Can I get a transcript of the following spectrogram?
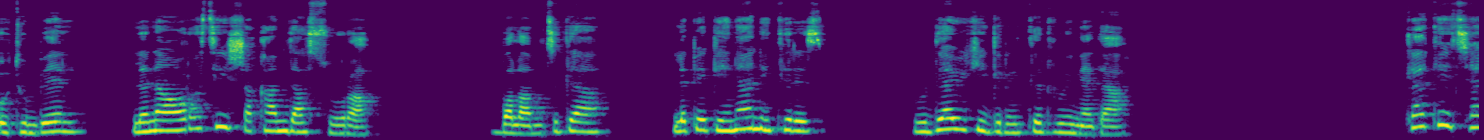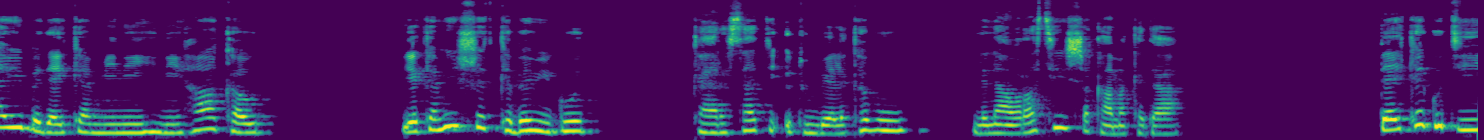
ئوتومبێل لە ناوەڕاستی شەقامدا سوڕا بەڵام جگە لە پێکهێنانی ترس ڕووداوێکی گرنگتر ڕووی نەدا کاتێ چاوی بە دایکە مینیهنیها کەوت یەکەمین شت کە بەوی گوت کارەساتی ئوتومبێلەکە بوو لە ناوەڕاستی شەقامەکەدا. دایکە گوتی،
